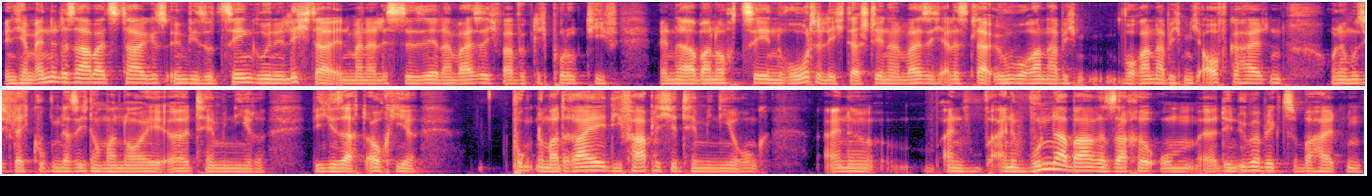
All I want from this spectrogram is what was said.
wenn ich am Ende des Arbeitstages irgendwie so zehn grüne Lichter in meiner Liste sehe, dann weiß ich, ich war wirklich produktiv. Wenn da aber noch zehn rote Lichter stehen, dann weiß ich alles klar, irgendworan habe ich, woran habe ich mich aufgehalten und dann muss ich vielleicht gucken, dass ich nochmal neu äh, terminiere. Wie gesagt, auch hier. Punkt Nummer drei, die farbliche Terminierung. Eine, ein, eine wunderbare Sache, um äh, den Überblick zu behalten,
